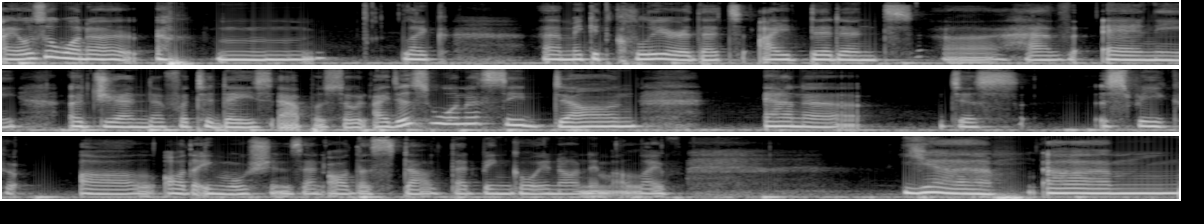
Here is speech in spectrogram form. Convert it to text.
i also want to um, like uh, make it clear that I didn't uh, have any agenda for today's episode. I just want to sit down and uh, just speak all, all the emotions and all the stuff that been going on in my life. Yeah, um,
